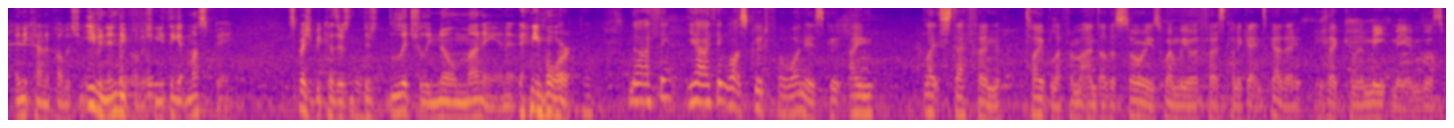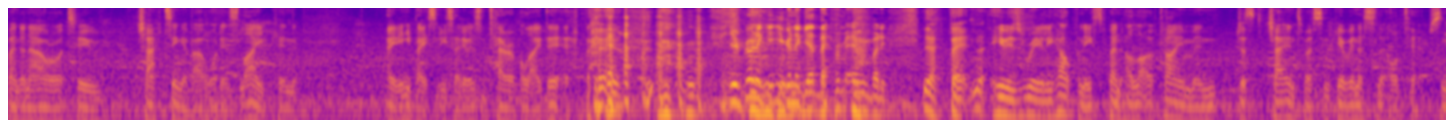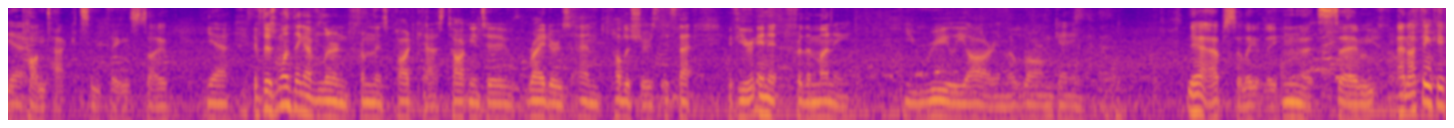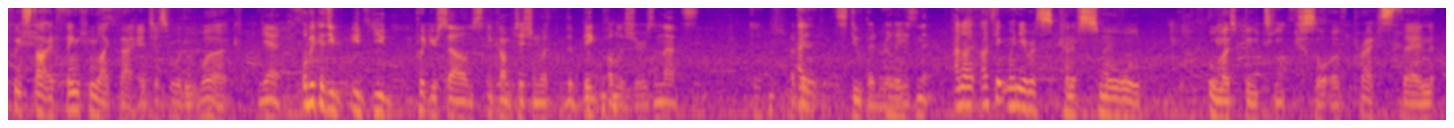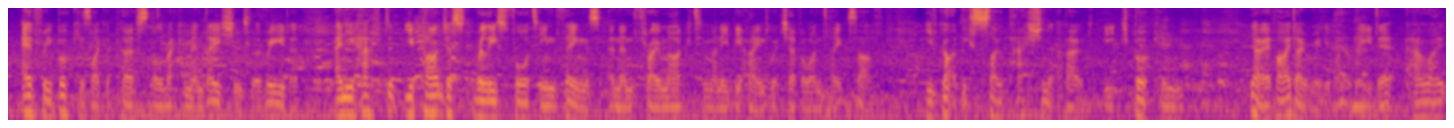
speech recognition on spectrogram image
any kind of publishing, even indie publishing. You think it must be, especially because there's there's literally no money in it anymore. No, I think yeah, I think what's good for one is good. I mean, like Stefan Tobler from And Other Stories, when we were first kind of getting together, he said, "Come and meet me, and we'll spend an hour or two chatting about what it's like." And I mean, he basically said it was a terrible idea. You're gonna get, you're gonna get that from everybody. yeah, but he was really helpful. and He spent a lot of time in just chatting to us and giving us little tips and Yeah. contacts and things. So Yeah. If there's one thing I've learned from this podcast, talking to writers and publishers, it's that if you're in it for the money, you really are in the wrong game. yeah, absolutely. Mm. It's, um, and I think if we started thinking like that, it just wouldn't work. Yeah. Well, because you you you put yourselves in competition with the big publishers, and that's a bit And- stupid, really, isn't it? And I, I think when you're a kind of small, almost boutique sort of press, then every book is like a personal recommendation to the reader, and you have to, you can't just release 14 things and then throw marketing money behind whichever one takes off. You've got to be so passionate about each book, and you know, if I don't really want to read it, how am I,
